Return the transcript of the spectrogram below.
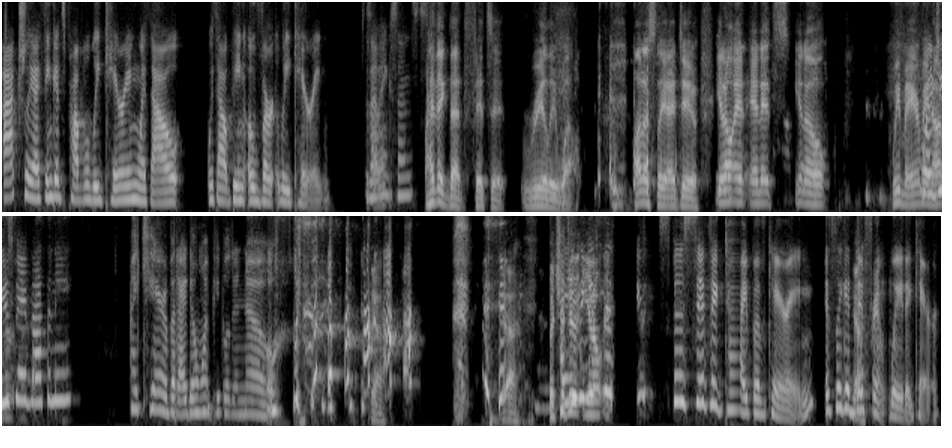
actually I think it's probably caring without without being overtly caring. Does that make sense? I think that fits it really well. Honestly, I do. You know, and and it's you know, we may or may What'd not. you say, Bethany? I care, but I don't want people to know. Yeah, but you I do. You know, a specific type of caring. It's like a Yeah. different way to care.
